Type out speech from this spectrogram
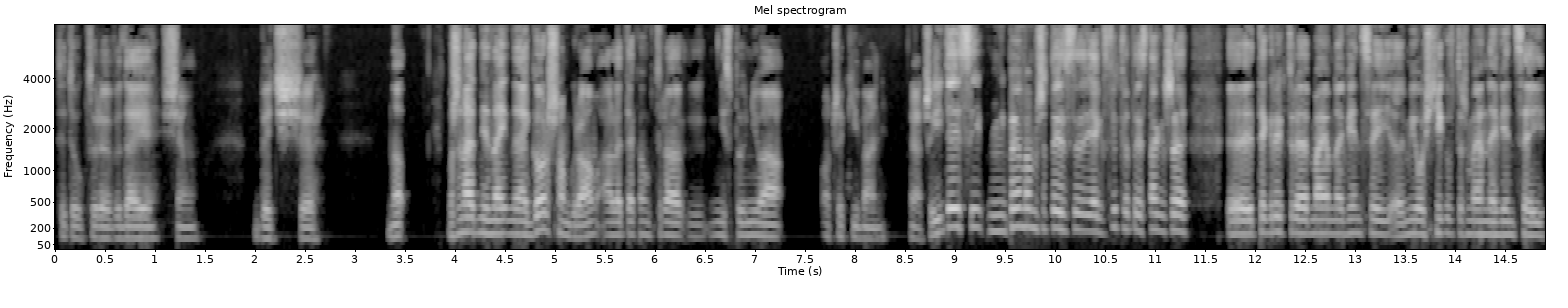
tytuł, który wydaje się być no, może nawet nie naj, najgorszą grą, ale taką, która nie spełniła oczekiwań graczy. I to jest, powiem wam, że to jest, jak zwykle to jest tak, że te gry, które mają najwięcej miłośników, też mają najwięcej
